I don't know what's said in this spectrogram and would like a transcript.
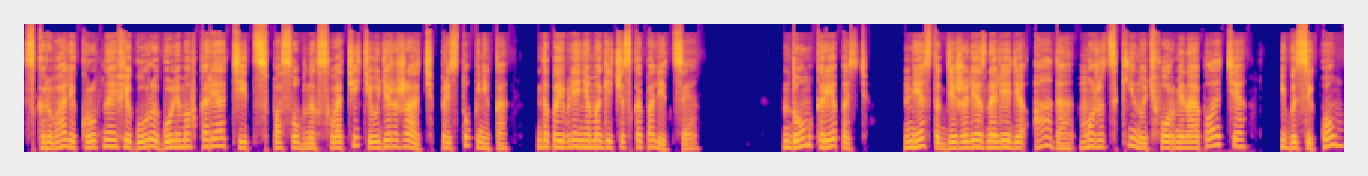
скрывали крупные фигуры големов-кариатид, способных схватить и удержать преступника до появления магической полиции. Дом-крепость — место, где железная леди Ада может скинуть форменное платье и босиком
